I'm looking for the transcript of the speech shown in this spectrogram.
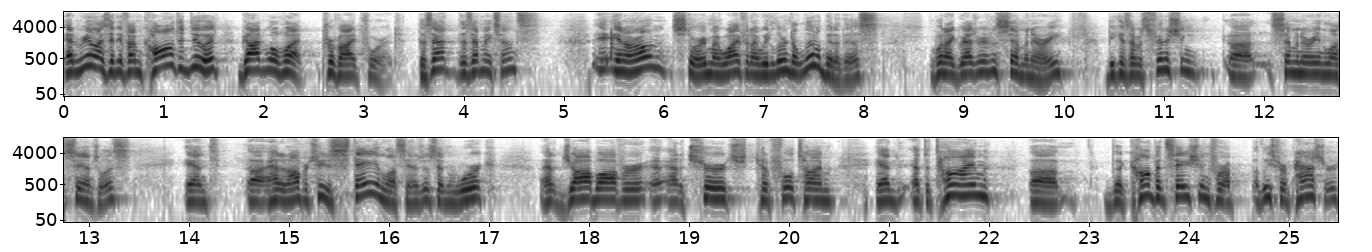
And realize that if I'm called to do it, God will what? Provide for it. Does that, does that make sense? In our own story, my wife and I, we learned a little bit of this when I graduated from seminary because I was finishing uh, seminary in Los Angeles and uh, had an opportunity to stay in Los Angeles and work. I had a job offer at a church, kind of full time. And at the time, uh, the compensation for, a, at least for a pastor,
